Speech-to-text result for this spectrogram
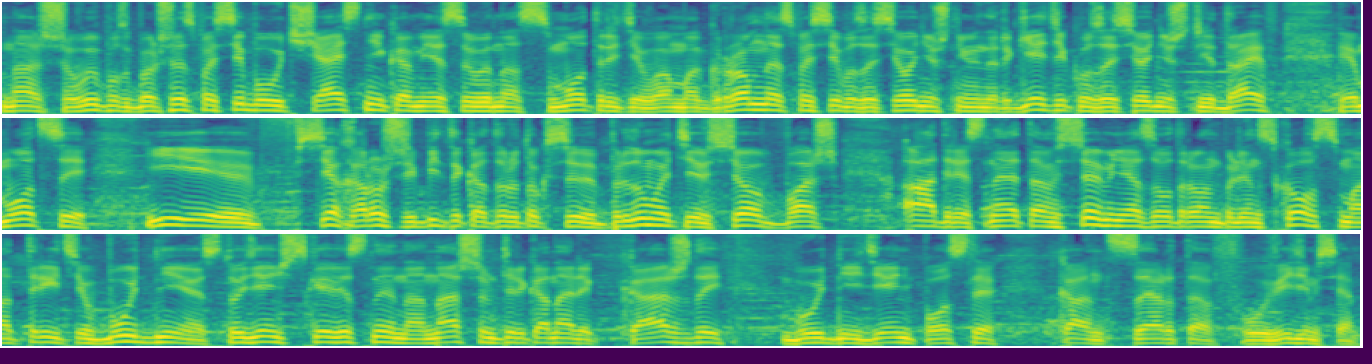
наш выпуск. Большое спасибо участникам, если вы нас смотрите. Вам огромное спасибо за сегодняшнюю энергетику, за сегодняшний драйв, эмоции и все хорошие биты, которые только придумаете. Все в ваш адрес. На этом все. Меня зовут Роман Блинсков. Смотрите будни студенческой весны на нашем телеканале каждый будний день после концертов. Увидимся.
